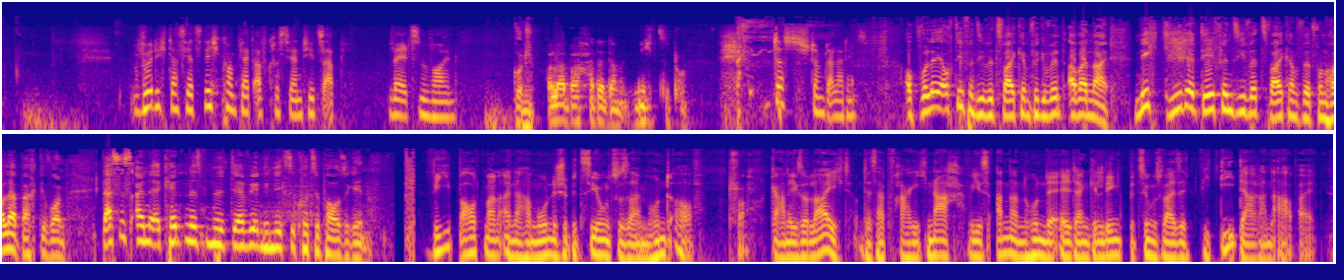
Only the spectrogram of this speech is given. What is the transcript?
würde ich das jetzt nicht komplett auf Christian Tietz abwälzen wollen. Gut. Hollerbach hatte damit nichts zu tun. Das stimmt allerdings. Obwohl er ja auch defensive Zweikämpfe gewinnt, aber nein, nicht jeder defensive Zweikampf wird von Hollerbach gewonnen. Das ist eine Erkenntnis, mit der wir in die nächste kurze Pause gehen. Wie baut man eine harmonische Beziehung zu seinem Hund auf? Puh, gar nicht so leicht. Und deshalb frage ich nach, wie es anderen Hundeeltern gelingt, beziehungsweise wie die daran arbeiten.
